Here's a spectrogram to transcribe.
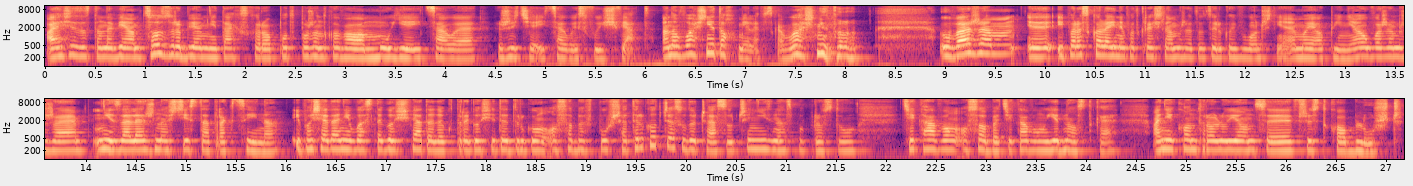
a ja się zastanawiałam, co zrobiłam nie tak, skoro podporządkowałam mu jej całe życie i cały swój świat. A no właśnie to Chmielewska, właśnie to. Uważam, y, i po raz kolejny podkreślam, że to tylko i wyłącznie moja opinia, uważam, że niezależność jest atrakcyjna i posiadanie własnego świata, do którego się tę drugą osobę wpuszcza tylko od czasu do czasu, czyni z nas po prostu ciekawą osobę, ciekawą jednostkę, a nie kontrolujący wszystko bluszcz.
